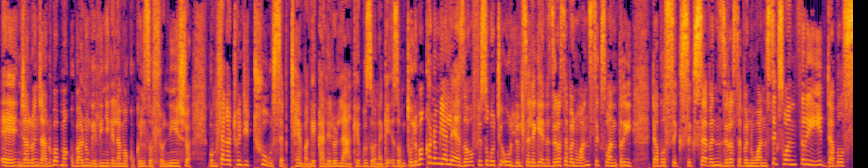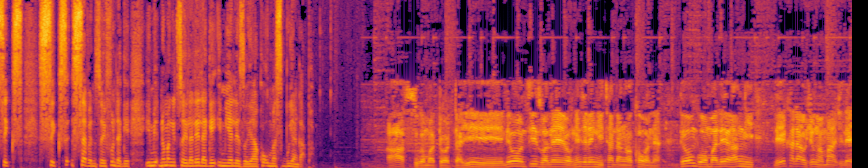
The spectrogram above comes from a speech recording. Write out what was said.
eh njalo njalo. Ubaba magubano ngelinye ke lamagugu elizohlonishwa. Ngomhla ka22 September ngegalelo lakhe kuzona ke ezomculo. Makhona umyalezo ofisa ukuthi udluliselekene 0716136667 071613 okuyi6667 soyifunda ke noma ngithi soyilalela ke imiyalezo yakho uma sibuya ngapha. Ah, Asuka madoda. Ye leyo nsizwa leyo ngendlela engiyithanda ngakhona. Leyo ngoma leyo angi le ekhalayo njengamanje le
